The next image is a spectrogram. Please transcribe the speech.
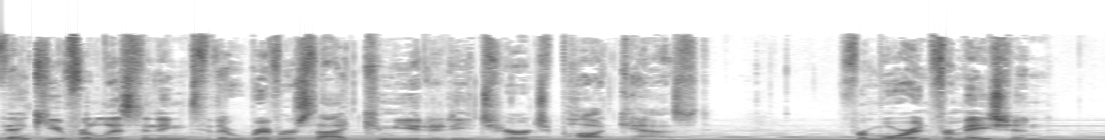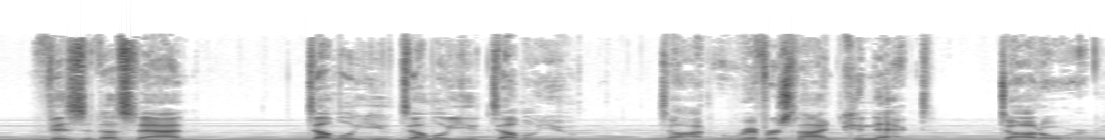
Thank you for listening to the Riverside Community Church podcast. For more information, visit us at www.riversideconnect.org.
